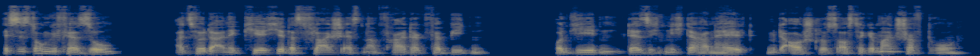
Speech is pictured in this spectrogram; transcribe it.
Es ist ungefähr so, als würde eine Kirche das Fleischessen am Freitag verbieten und jeden, der sich nicht daran hält, mit Ausschluss aus der Gemeinschaft drohen.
